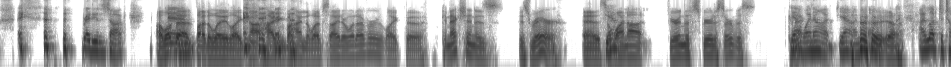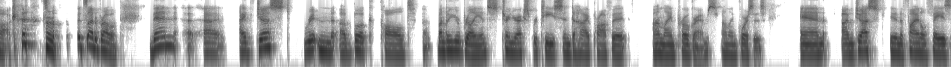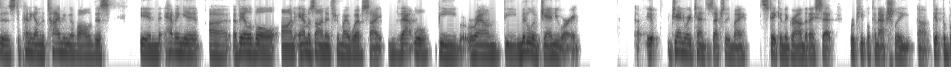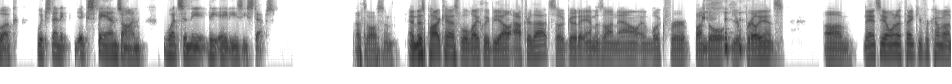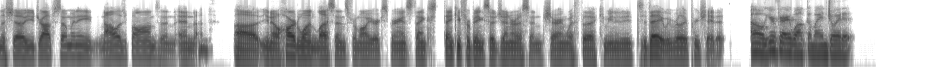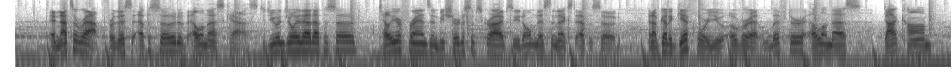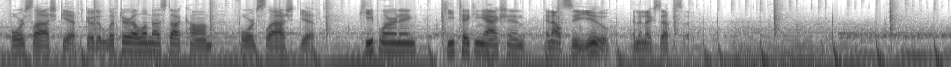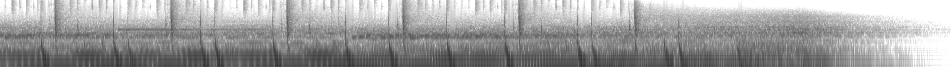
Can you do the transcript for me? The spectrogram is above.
ready to talk. I love and... that, by the way. Like not hiding behind the website or whatever. Like the connection is is rare. Uh, so yeah. why not? If you're in the spirit of service, connect. yeah, why not? Yeah, I'm, I'm, yeah. I, I, love to talk, so it's not a problem. Then uh, uh, I've just written a book called uh, Bundle Your Brilliance Turn Your Expertise into High Profit Online Programs, Online Courses. And I'm just in the final phases, depending on the timing of all of this, in having it uh, available on Amazon and through my website. That will be around the middle of January. Uh, it, January 10th is actually my stake in the ground that I set, where people can actually uh, get the book, which then expands on what's in the the eight easy steps. That's awesome. And this podcast will likely be out after that. So go to Amazon now and look for Bundle Your Brilliance. Um, Nancy, I want to thank you for coming on the show. You dropped so many knowledge bombs and and mm-hmm. Uh, you know hard won lessons from all your experience. Thanks, thank you for being so generous and sharing with the community today. We really appreciate it. Oh, you're very welcome. I enjoyed it. And that's a wrap for this episode of LMS Cast. Did you enjoy that episode? Tell your friends and be sure to subscribe so you don't miss the next episode. And I've got a gift for you over at lifterlms.com forward slash gift. Go to lifterlms.com forward slash gift. Keep learning, keep taking action, and I'll see you in the next episode.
